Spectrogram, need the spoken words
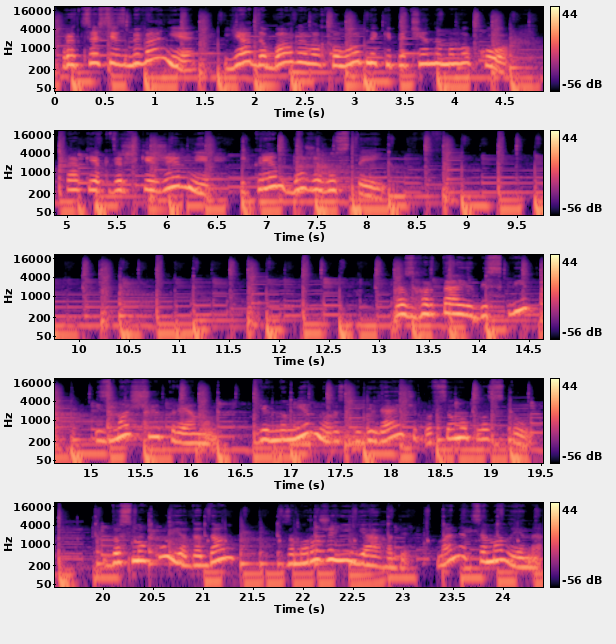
В процесі збивання я додала холодне кипячене молоко, так як вершки жирні і крем дуже густий. Розгортаю бісквіт і змащую кремом, рівномірно розподіляючи по всьому пласту. До смаку я додам заморожені ягоди. У мене це малина.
